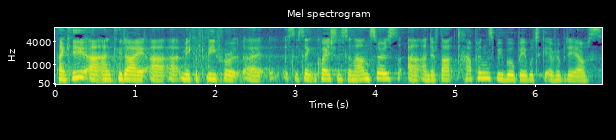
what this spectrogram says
Thank you. Uh, and could I uh, uh make a plea for uh, succinct questions and answers? Uh, and if that happens, we will be able to get everybody else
